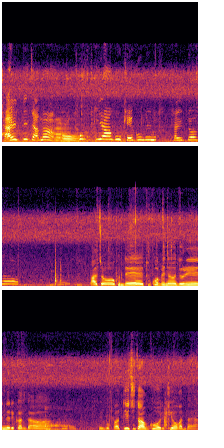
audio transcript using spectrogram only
잘 뛰잖아. 어, 토끼하고 개구리는 잘 뛰어서 맞아. 근데 두꺼비는 느릿느릿 간다. 이거 봐. 뛰지도 않고 기어간다, 야.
